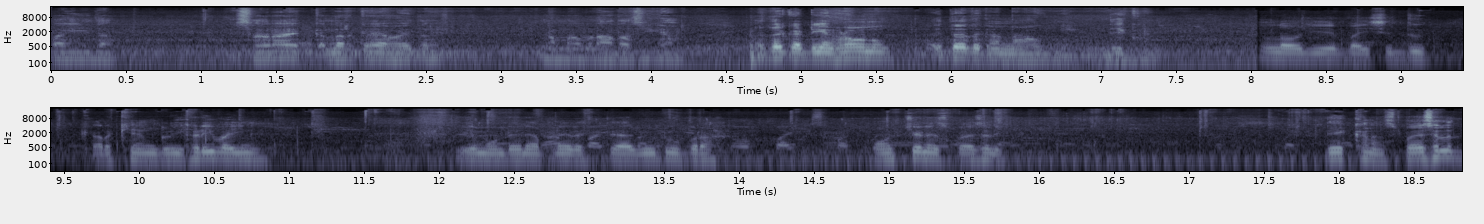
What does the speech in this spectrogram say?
ਬਾਈ ਦਾ। ਇਹ ਸਾਰਾ ਇੱਕ ਕਲਰ ਕਰਿਆ ਹੋਇਆ ਇੱਧਰ ਨਵਾਂ ਬਣਾਦਾ ਸੀਗਾ। ਇੱਧਰ ਗੱਡੀਆਂ ਖੜਾਉਣ ਨੂੰ ਇੱਧਰ ਦੁਕਾਨਾਂ ਹੋ ਗਈਆਂ। ਦੇਖੋ। ਲਓ ਜੀ ਇਹ ਬਾਈ ਸਿੱਧੂ। ਕਰ ਰੱਖੀ ਉਂਗਲੀ ਖੜੀ ਬਾਈ ਨੇ। ਇਹ ਮੁੰਡੇ ਨੇ ਆਪਣੇ ਰਿਸ਼ਤੇਦਾਰ ਯੂਟਿਊਬਰ ਪਹੁੰਚੇ ਨੇ ਸਪੈਸ਼ਲੀ ਦੇਖਣ ਸਪੈਸ਼ਲ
